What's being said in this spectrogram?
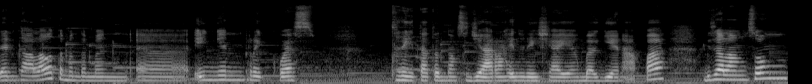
Dan kalau teman-teman uh, ingin request cerita tentang sejarah Indonesia yang bagian apa bisa langsung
